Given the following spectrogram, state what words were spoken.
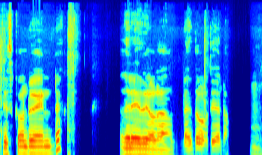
ഡിസ്കൗണ്ട് കഴിഞ്ഞിട്ട് ഇതിലേത് കളറാണ് ഇത് ഉം.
